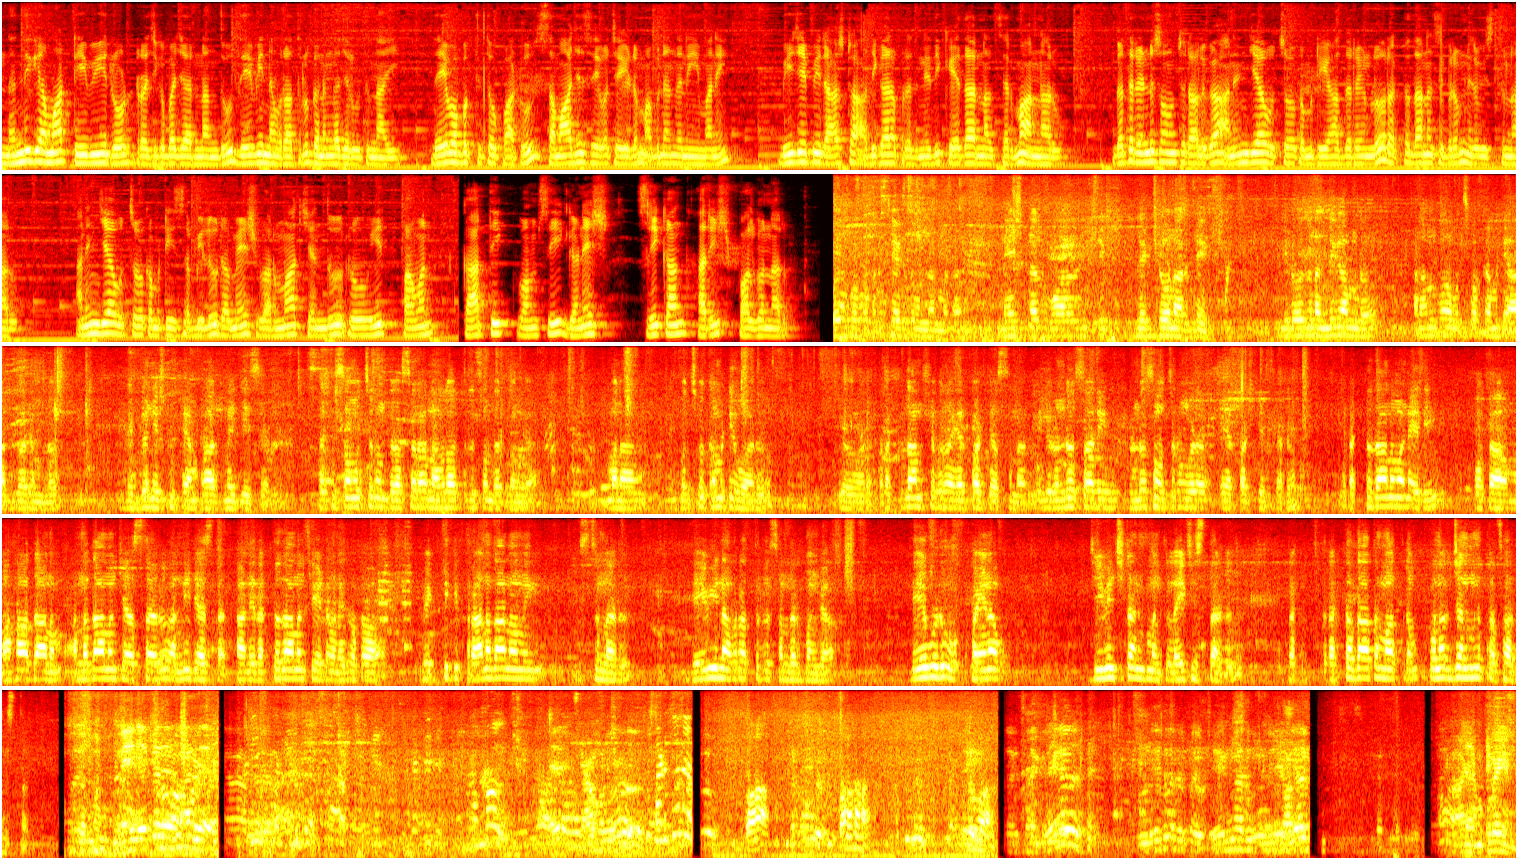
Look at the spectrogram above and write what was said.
Nandigama TV road రజక బజార్ నందు దేవీ నవరాత్రులు ఘనంగా జరుగుతున్నాయి. దైవభక్తితో పాటు సమాజ సేవ చేయడం అభినందనీయమని బీజేపీ రాష్ట్ర అధికార ప్రతినిధి కేదార్నాథ్ శర్మ అన్నారు. గత రెండు సంవత్సరాలుగా అనింజ్యా ఉత్సవ కమిటీ ఆధ్వర్యంలో రక్తదాన శిబిరం నిర్వహిస్తున్నారు. అనింజ్యా ఉత్సవ కమిటీ సభ్యులు రమేష్ వర్మ చందు రోహిత్ పవన్ కార్తీక్ వంశీ గణేష్ శ్రీకాంత్ హరీష్ పాల్గొన్నారు. National blood donor day. ఈరోజు నందిగాంలో రంగా ఉత్సవ కమిటీ ఆధ్వర్యంలో బ్లడ్ డొనేషన్ క్యాంప్ ఆర్గనైజ్ చేశారు. ప్రతి సంవత్సరం దసరా నవరాత్రుల సందర్భంగా మన ఉత్సవ కమిటీ వారు రక్తదాన శిబిరం ఏర్పాటు చేస్తున్నారు. ఇది రెండోసారి రెండో సంవత్సరం కూడా ఏర్పాటు చేశారు. రక్తదానం అనేది ఒక మహాదానం. అన్నదానం చేస్తారు అన్నీ చేస్తారు. కానీ రక్తదానం చేయడం అనేది ఒక వ్యక్తికి ప్రాణదానం ఇస్తున్నారు. దేవీ నవరాత్రుల సందర్భంగా దేవుడు పైన జీవించడానికి మనకి లైఫ్ ఇస్తాడు. రక్తదాత మాత్రం పునర్జన్మను ప్రసాదిస్తాడు ఎంప్లాయీ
